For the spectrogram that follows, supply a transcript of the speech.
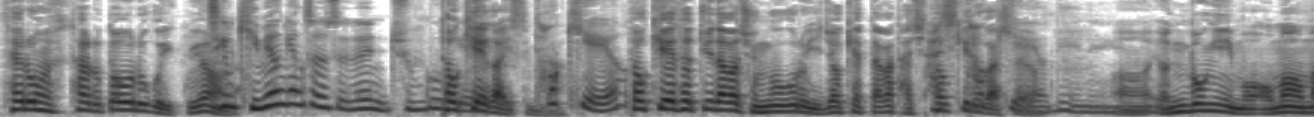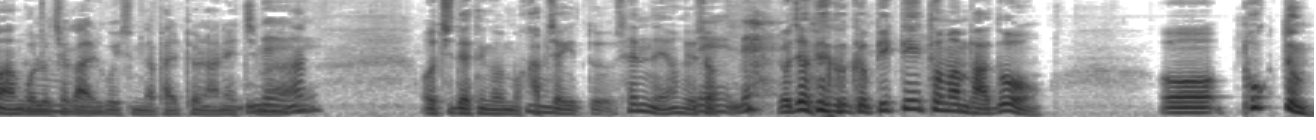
새로운 스타로 떠오르고 있고요. 지금 김연경 선수는 중국에 터키에 가 있습니다. 터키예요? 터키에서 뛰다가 중국으로 이적했다가 다시, 다시 터키로 터키예요. 갔어요. 네네. 어, 연봉이 뭐 어마어마한 걸로 제가 알고 있습니다. 발표는 안 했지만 네. 어찌 됐든 건 뭐 갑자기 또 샜네요. 그래서 네, 네. 여자 배구 그 빅데이터만 봐도 어 폭등,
